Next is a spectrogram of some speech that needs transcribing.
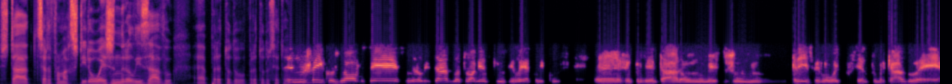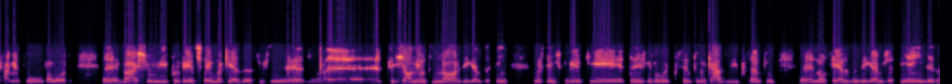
Está, de certa forma, a resistir ou é generalizado uh, para, todo, para todo o setor? Nos veículos novos é generalizado, naturalmente, que os elétricos representaram no mês de junho 3,8% do mercado, é realmente um valor uh, baixo e por vezes tem uma queda uh, artificialmente menor, digamos assim, mas temos que ver que é 3,8% do mercado e, portanto, não serve, digamos assim, ainda de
